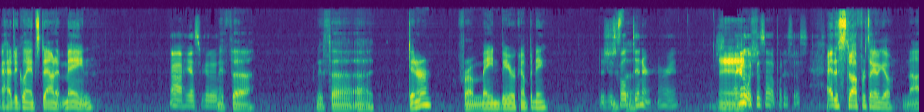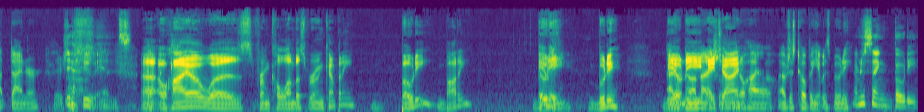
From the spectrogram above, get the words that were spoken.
I had to glance down at Maine Ah, yes, we got to. with uh with uh, uh dinner from Maine Beer Company. It's just Who's called the- dinner. All right, I And gotta look this up. What is this? I had to stop for a second to go. Not diner. There's Yeah. two ends. uh, Ohio was from Columbus Brewing Company. Bodie? Body? Booty. Booty? B I O don't know. I'm not actually looking at I? Ohio. I was just hoping it was booty. I'm just saying Bodie.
